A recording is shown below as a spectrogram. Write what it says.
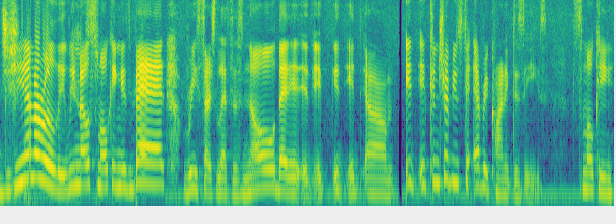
generally, we know smoking is bad. Research lets us know that it it it it, um, it, it contributes to every chronic disease. Smoking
